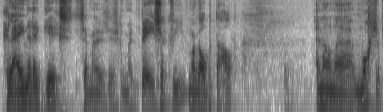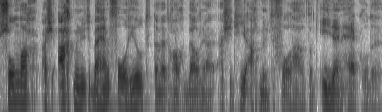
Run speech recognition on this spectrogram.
kleinere gigs. Zeg maar, zeg maar B-circuit, maar wel betaald. En dan eh, mocht je op zondag, als je acht minuten bij hem volhield, dan werd er gewoon gebeld. Ja, als je het hier acht minuten volhoudt, want iedereen hekkelde.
